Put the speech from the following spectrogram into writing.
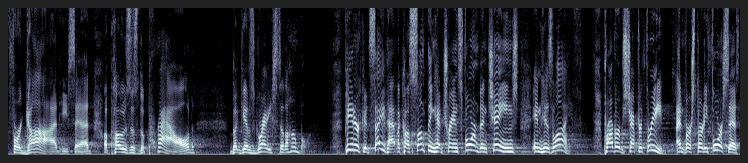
For God, he said, opposes the proud but gives grace to the humble. Peter could say that because something had transformed and changed in his life. Proverbs chapter 3 and verse 34 says,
